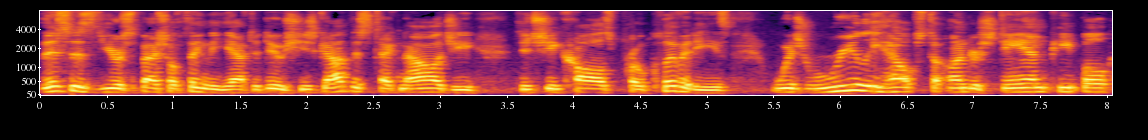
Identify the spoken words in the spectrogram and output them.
this is your special thing that you have to do she's got this technology that she calls proclivities which really helps to understand people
